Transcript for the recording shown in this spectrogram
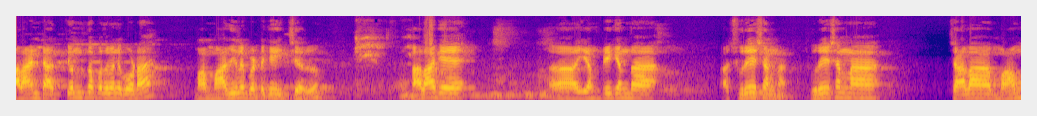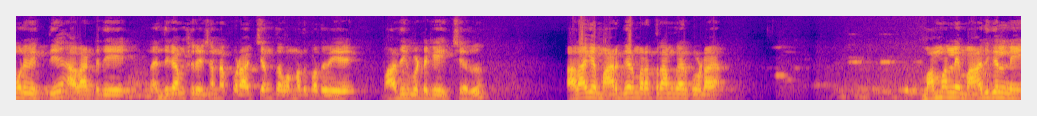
అలాంటి అత్యున్నత పదవిని కూడా మా మాదిల బిడ్డకే ఇచ్చారు. అలాగే ఎంపీ కింద సురేష్ అన్న. సురేష్ అన్న చాలా మామూలు వ్యక్తి. అలాంటిది నందిగాం సురేష్ అన్న కూడా అత్యంత ఉన్నత పదవి మాదిగ బిడ్డకే ఇచ్చారు. అలాగే మార్గర్ మరత్రామ్ గారు కూడా మమ్మల్ని మాదిగల్ని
